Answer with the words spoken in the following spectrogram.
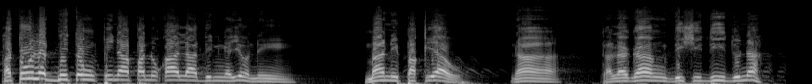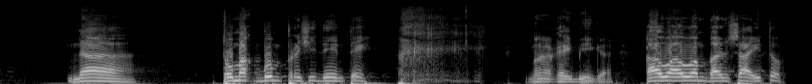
katulad nitong pinapanukala din ngayon ni Manny Pacquiao na talagang disidido na na tumakbong presidente. Mga kaibigan, kawawang bansa ito.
